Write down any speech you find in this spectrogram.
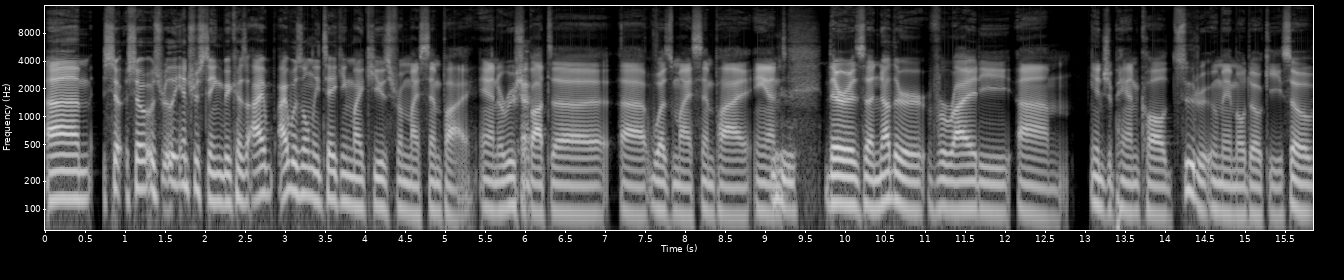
Um, so so it was really interesting because I I was only taking my cues from my senpai, and Arushibata okay. uh, was my senpai, and mm-hmm. there is another variety um, in Japan called Tsuru Ume Modoki. So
